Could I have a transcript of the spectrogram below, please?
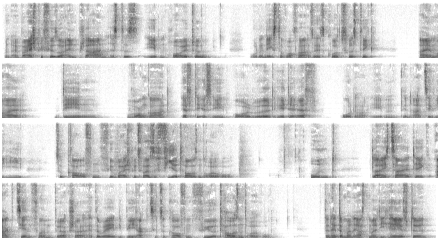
Und ein Beispiel für so einen Plan ist es eben heute oder nächste Woche, also jetzt kurzfristig, einmal den Vanguard FTSE All World ETF oder eben den ACWI zu kaufen für beispielsweise 4000 Euro. Und gleichzeitig Aktien von Berkshire Hathaway, die B-Aktie zu kaufen für 1000 Euro. Dann hätte man erstmal die Hälfte,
